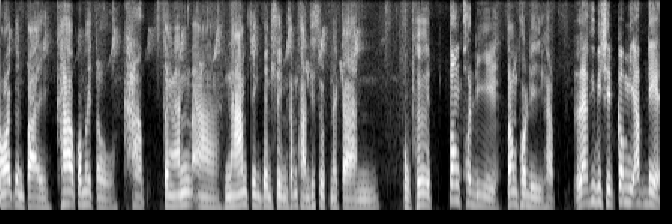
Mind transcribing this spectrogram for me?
น้อยเกินไปข้าวก็ไม่โต ครับดังนั้นอ่าน้ำจึงเป็นสิ่งสำคัญที่สุดในการปลูกพืช ต้องพอดี ต้องพอดีครับ และพี่พิชิตก็มีอัปเดต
